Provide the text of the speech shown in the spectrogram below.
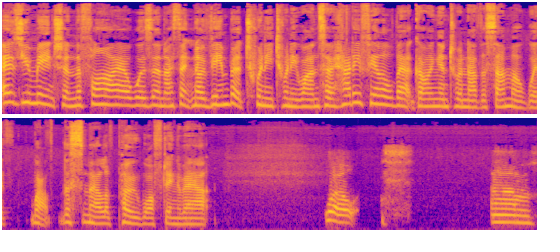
As you mentioned, the flyer was in, I think, November 2021. So, how do you feel about going into another summer with, well, the smell of poo wafting about? Well, um,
